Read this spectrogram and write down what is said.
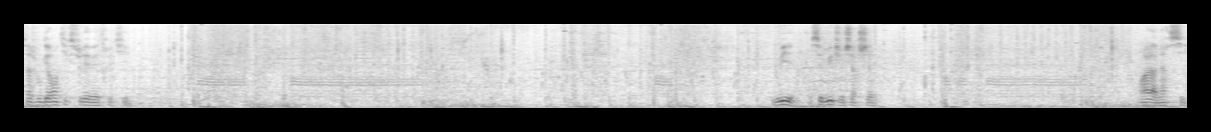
Ça, je vous garantis que celui-là va être utile. Lui, c'est lui que je cherchais. Voilà, merci.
